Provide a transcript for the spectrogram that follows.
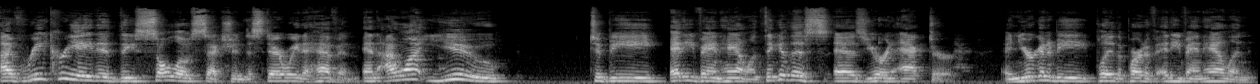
I've recreated the solo section to Stairway to Heaven, and I want you to be Eddie Van Halen. Think of this as you're an actor, and you're going to be play the part of Eddie Van Halen.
